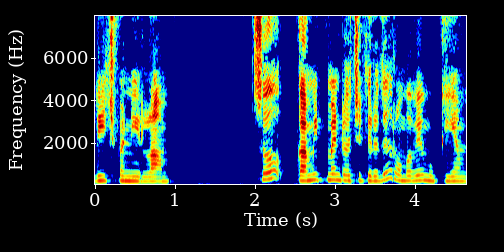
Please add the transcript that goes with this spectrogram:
ரீச் பண்ணிடலாம் ஸோ கமிட்மெண்ட் வச்சுக்கிறது ரொம்பவே முக்கியம்.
